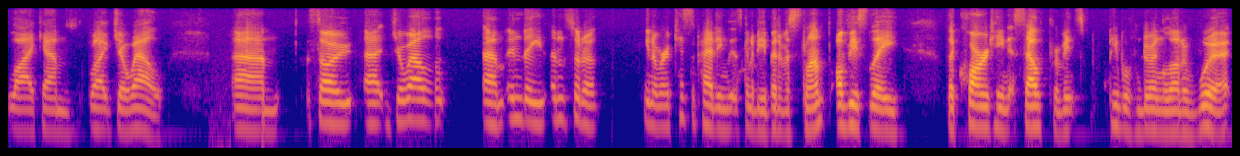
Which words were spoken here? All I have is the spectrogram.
like um like Joelle. Um, so uh, Joelle, um, in the in sort of you know we're anticipating that it's going to be a bit of a slump. Obviously, the quarantine itself prevents people from doing a lot of work.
